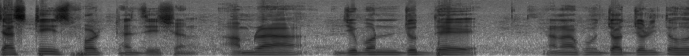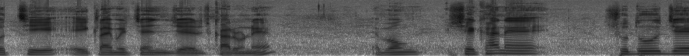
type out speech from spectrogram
জাস্টিস ফর ট্রানজিশন আমরা জীবন যুদ্ধে নানা রকম জর্জরিত হচ্ছি এই ক্লাইমেট চেঞ্জের কারণে। এবং সেখানে শুধু যে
